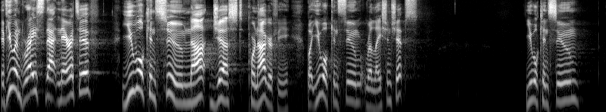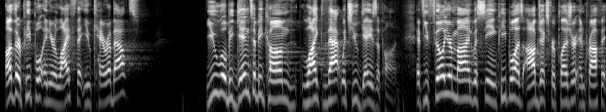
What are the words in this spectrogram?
If you embrace that narrative, you will consume not just pornography, but you will consume relationships. You will consume other people in your life that you care about. You will begin to become like that which you gaze upon. If you fill your mind with seeing people as objects for pleasure and profit,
